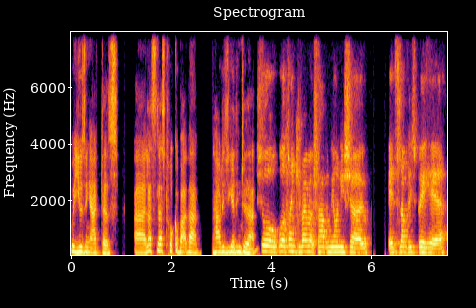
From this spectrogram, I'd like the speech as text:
We're using actors. Uh, let's let's talk about that. How did you get into that? Sure. Well, thank you very much for having me on your show. It's lovely to be here.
